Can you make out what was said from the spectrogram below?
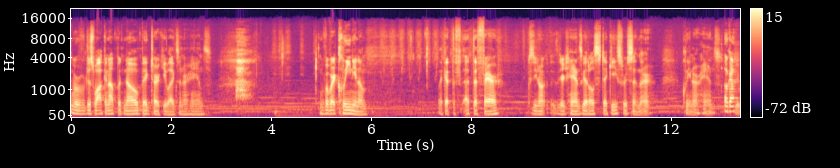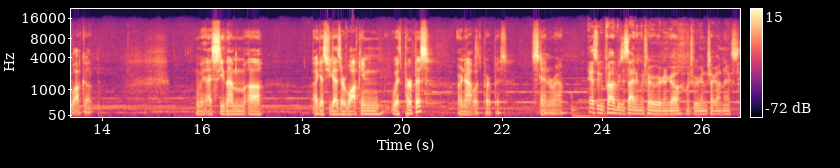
we're just walking up with no big turkey legs in our hands. But we're cleaning them. Like at the at the fair, because you don't your hands get all sticky. So we're sitting there, clean our hands. Okay. We walk up. I I see them. Uh, I guess you guys are walking with purpose, or not with purpose. Stand around. I guess we'd probably be deciding which way we were gonna go, which we were gonna check out next.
